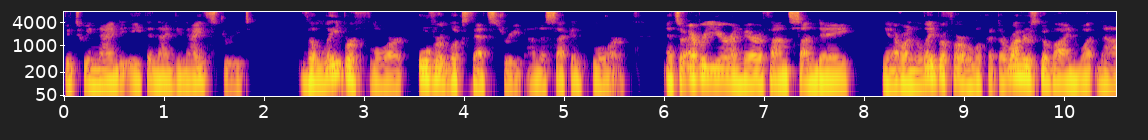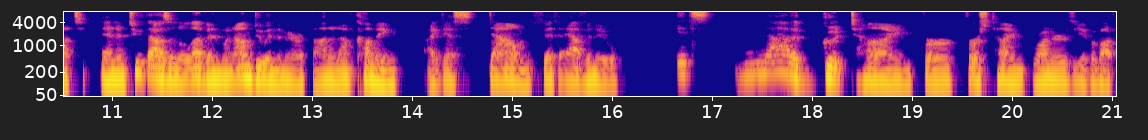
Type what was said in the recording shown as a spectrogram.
between 98th and 99th Street, the labor floor overlooks that street on the second floor. And so every year on Marathon Sunday, you know, everyone on the labor floor will look at the runners go by and whatnot. And in 2011, when I'm doing the marathon and I'm coming, I guess, down Fifth Avenue, it's not a good time for first time runners. You have about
